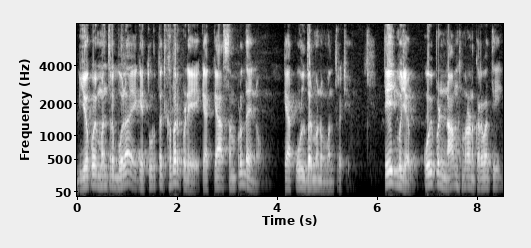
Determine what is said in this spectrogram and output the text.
બીજો કોઈ મંત્ર બોલાય કે તુરત જ ખબર પડે કે આ કયા સંપ્રદાયનો કે આ કુલ ધર્મનો મંત્ર છે. તે જ મુજબ કોઈ પણ નામ સ્મરણ કરવાથી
